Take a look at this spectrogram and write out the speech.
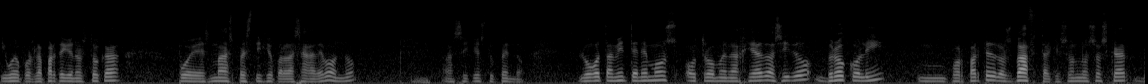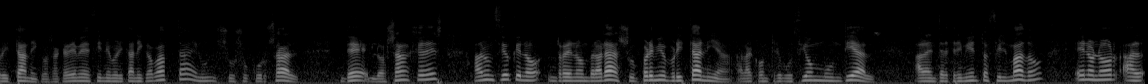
Y bueno, pues la parte que nos toca, pues más prestigio para la saga de Bond, ¿no? Así que estupendo. Luego también tenemos otro homenajeado, ha sido Broccoli, Mm, por parte de los BAFTA, que son los Oscar británicos. Academia de Cine Británica BAFTA, en un, su sucursal de Los Ángeles, anunció que no, renombrará su premio Britannia a la contribución mundial al entretenimiento filmado en honor al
